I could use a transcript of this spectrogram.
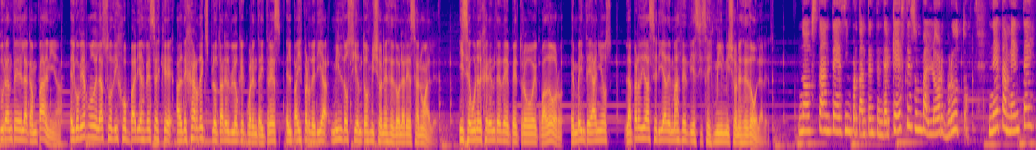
Durante la campaña, el gobierno de Lazo dijo varias veces que al dejar de explotar el bloque 43, el país perdería 1.200 millones de dólares anuales. Y según el gerente de Petroecuador, en 20 años, la pérdida sería de más de 16 mil millones de dólares. No obstante, es importante entender que este es un valor bruto. Netamente,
